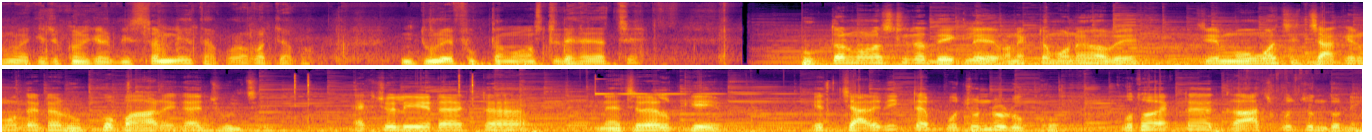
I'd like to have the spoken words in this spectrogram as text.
আমরা কিছুক্ষণ এখানে বিশ্রাম নিয়ে তারপর আবার যাব। দূরে ফুকতাল মঞ্চটি দেখা যাচ্ছে। ভুক্তার মনাস্ট্রিটা দেখলে অনেকটা মনে হবে যে মৌমাছির চাকের মতো একটা রুক্ষ পাহাড়ের গায়ে ঝুলছে। অ্যাকচুয়ালি এটা একটা ন্যাচারাল কেভ এর চারিদিকটা প্রচণ্ড রুক্ষ। কোথাও একটা গাছ পর্যন্ত নেই।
